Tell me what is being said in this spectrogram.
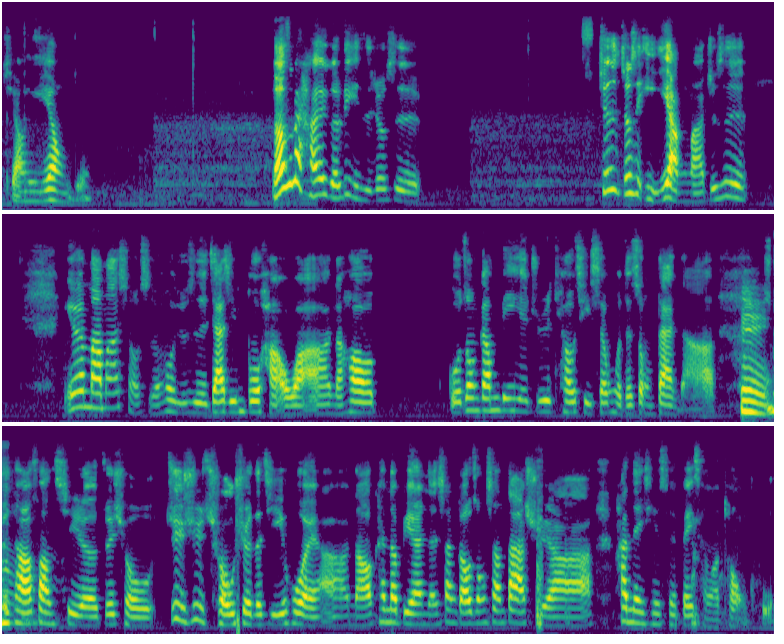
讲一样的，然后这边还有一个例子，就是其实就是一样嘛，就是。因为妈妈小时候就是家境不好啊，然后国中刚毕业就是挑起生活的重担啊，嗯，所以她放弃了追求继续求学的机会啊，然后看到别人能上高中上大学啊，她内心是非常的痛苦。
